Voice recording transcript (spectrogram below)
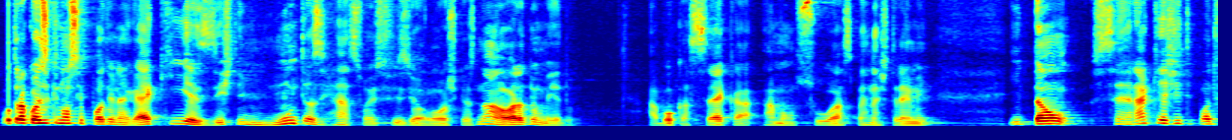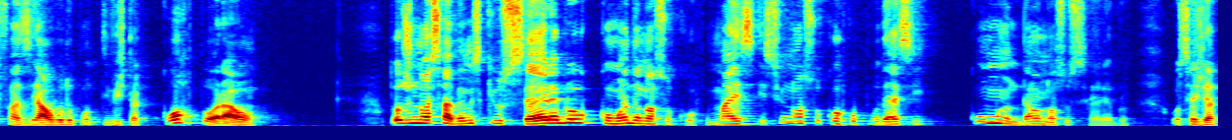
Outra coisa que não se pode negar é que existem muitas reações fisiológicas na hora do medo. A boca seca, a mão sua, as pernas tremem. Então, será que a gente pode fazer algo do ponto de vista corporal? Todos nós sabemos que o cérebro comanda nosso corpo, mas e se o nosso corpo pudesse comandar o nosso cérebro? Ou seja,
